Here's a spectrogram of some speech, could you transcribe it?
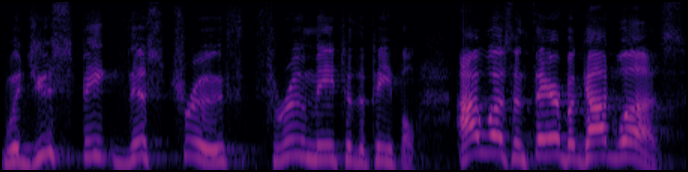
would you speak this truth through me to the people? I wasn't there, but God was.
